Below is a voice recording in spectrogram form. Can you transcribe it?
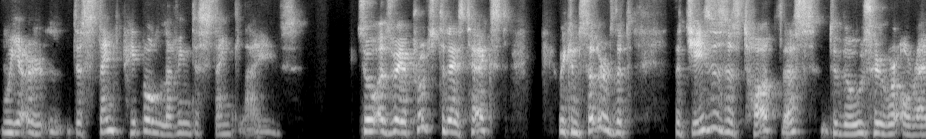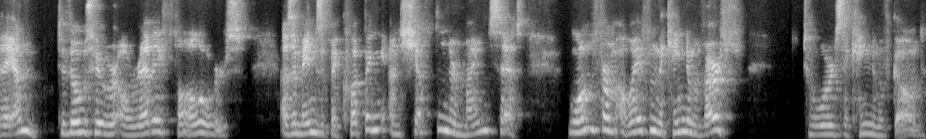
We are distinct people living distinct lives. So as we approach today's text, we consider that, that Jesus has taught this to those who were already in, to those who were already followers, as a means of equipping and shifting their mindset one from away from the kingdom of earth towards the kingdom of God.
